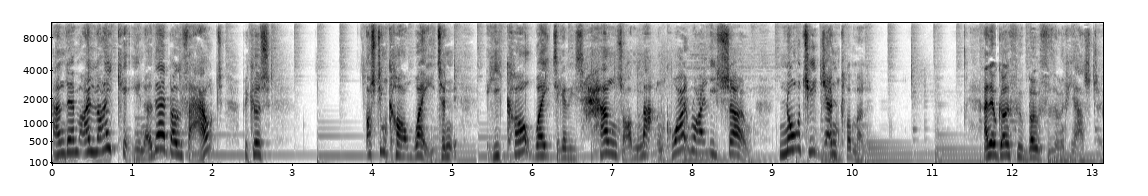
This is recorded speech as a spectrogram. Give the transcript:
And um, I like it, you know. They're both out because Austin can't wait, and he can't wait to get his hands on Matt, and quite rightly so. Naughty gentleman. And he'll go through both of them if he has to.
